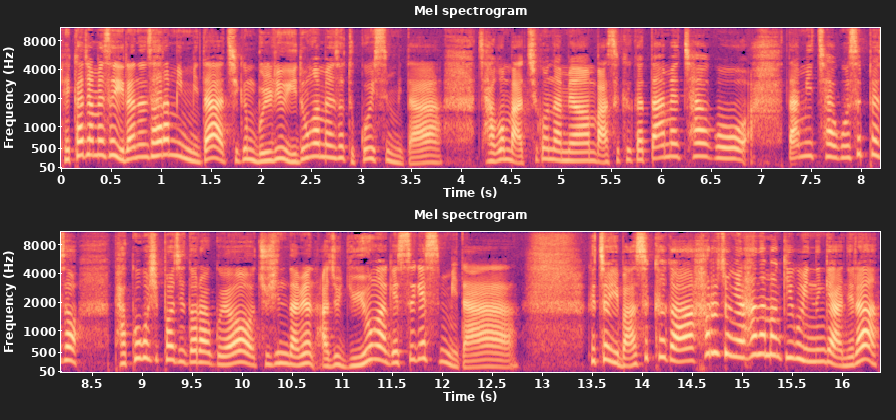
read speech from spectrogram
백화점에서 일하는 사람입니다. 지금 물류 이동하면서 듣고 있습니다. 작업 마치고 나면 마스크가 땀에 차고, 아, 땀이 차고 습해서 바꾸고 싶어지더라고요. 주신다면 아주 유용하게 쓰겠습니다. 그쵸. 이 마스크가 하루 종일 하나만 끼고 있는 게 아니라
